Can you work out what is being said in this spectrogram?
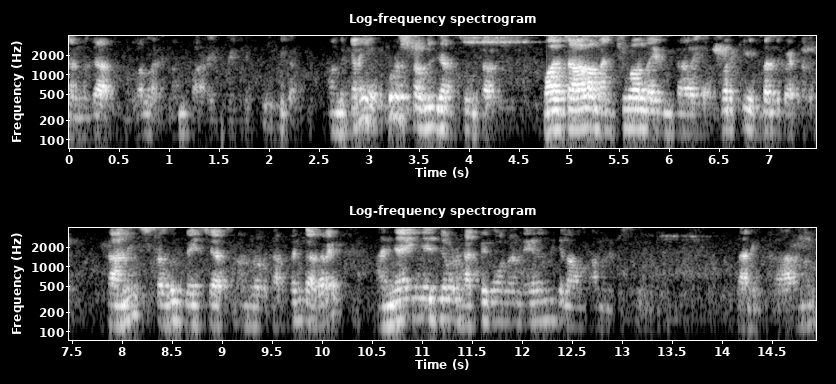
జన్మజాతకంలో వల్ల లగ్నం పాడైపోయింది పూర్తిగా. అందుకని ఎప్పుడు స్ట్రగుల్ చేస్తూ ఉంటారు. వాళ్ళు చాలా మంచి వాళ్ళు అయి ఉంటారు ఎవరికి ఇబ్బంది పెట్టరు. కానీ స్ట్రగుల్ ఫేస్ చేస్తున్నారు వాళ్ళకి అర్థం కదరే అన్యాయం చేసేవాడు హ్యాపీగా ఉన్నాడు నేను ఎందుకు ఇలా ఉన్నాను అనిపిస్తుంది. దానికి కారణం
